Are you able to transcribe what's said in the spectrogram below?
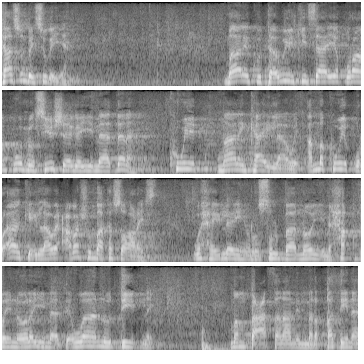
Kaasunbay sugayaan. Maalinku taawiilkiisa iyo qur'aanku wuxuu sii sheegay yimaadana kuwii maalinkaa ilaaway ama kuwii qur'aanka ilaaway cabashunbaa ka soo hadhaysa waxay leeyihiin rusul baa noo yimi xaq bay noola yimaadeen waanu diidnay. Man bacaanaa min marqadina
